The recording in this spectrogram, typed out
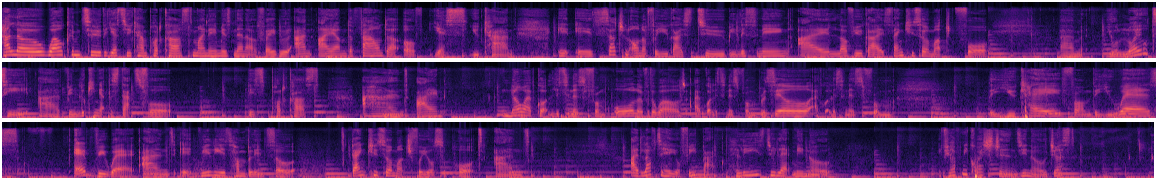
Hello, welcome to the Yes You Can podcast. My name is Nena Ofebu and I am the founder of Yes You Can. It is such an honor for you guys to be listening. I love you guys. Thank you so much for um, your loyalty. I've been looking at the stats for this podcast and I know I've got listeners from all over the world. I've got listeners from Brazil, I've got listeners from the UK, from the US, everywhere, and it really is humbling. So, thank you so much for your support, and I'd love to hear your feedback. Please do let me know if you have any questions. You know, just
